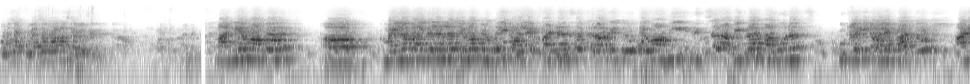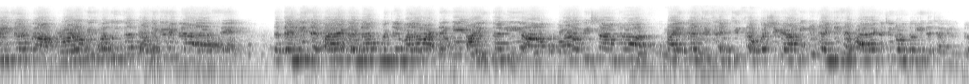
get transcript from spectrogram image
थोडासा खुलासा करा ना साहेब. माननीय महापौर महिला बाल कल्याणला जेव्हा कोणतेही टॉयलेट पाडण्याचा ठराव येतो तेव्हा आम्ही रितसर अभिप्राय मागूनच कुठलंही टॉयलेट पाडतो आणि जर वॉर्ड ऑफिस मधून जर पॉझिटिव्ह रिप्लाय आला असेल त्यांनी त्यांनीच करण्यात म्हणजे मला वाटतं की आयुक्तांनी वॉर्ड ऑफिसच्या आमच्या उपायुक्तांची त्यांची चौकशी करावी की त्यांनी एफ कशी नोंदवली त्याच्या विरुद्ध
